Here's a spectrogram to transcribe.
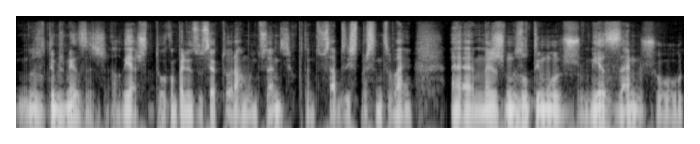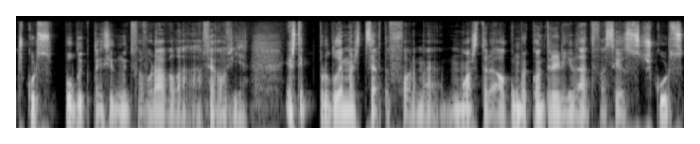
nos últimos meses, aliás, tu acompanhas o setor há muitos anos, portanto sabes isto bastante bem, uh, mas nos últimos meses, anos, o discurso público tem sido muito favorável à, à, ferrovia. Este tipo de problemas, de certa forma, mostra alguma contrariedade face a esse discurso?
